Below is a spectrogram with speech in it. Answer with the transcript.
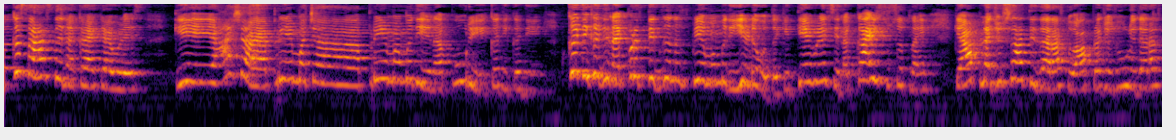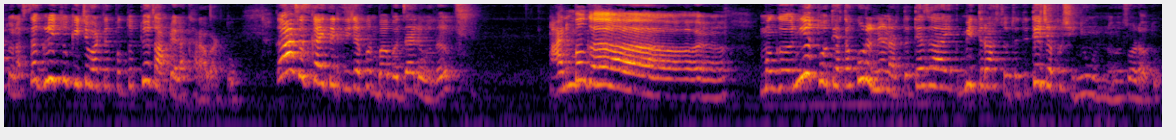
कसं असते ना काय काय वेळेस? की अशा प्रेमाच्या प्रेमामध्ये आहे ना पुरी कधी कधी कधी कधी नाही प्रत्येक जण प्रेमामध्ये येडं होतं की त्यावेळेस आहे ना काही सुचत नाही की आपला जो साथीदार असतो आपला जो जोडीदार असतो ना सगळी चुकीची वाटतात फक्त तोच आपल्याला खरा वाटतो. तर असंच काहीतरी तिच्या पण बाबत झालं होतं. आणि मग मग नेत होते आता कुठं नेणार? तर त्याचा एक मित्र असतो तर ते त्याच्यापाशी नेऊन सोडावतो.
